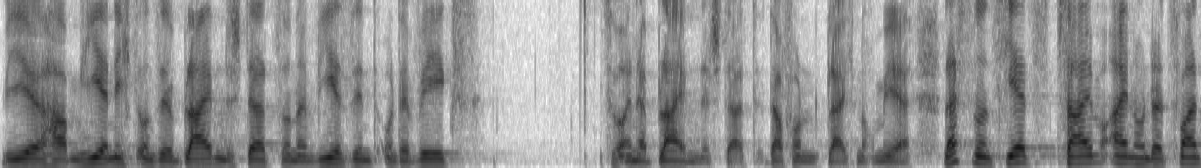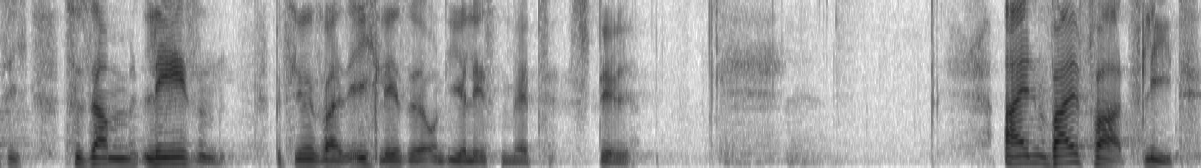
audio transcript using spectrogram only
Wir haben hier nicht unsere bleibende Stadt, sondern wir sind unterwegs zu einer bleibenden Stadt. Davon gleich noch mehr. Lasst uns jetzt Psalm 120 zusammen lesen beziehungsweise ich lese und ihr lest mit still. Ein Wallfahrtslied.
